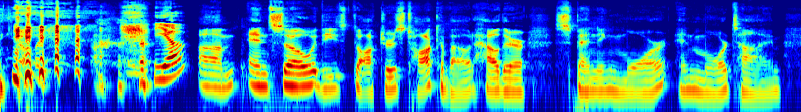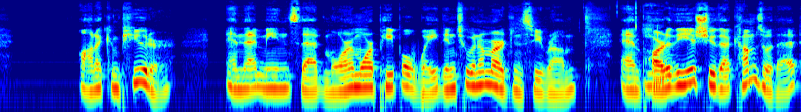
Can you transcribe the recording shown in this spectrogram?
You know, like, Yep. Um, and so these doctors talk about how they're spending more and more time on a computer. And that means that more and more people wait into an emergency room. And part of the issue that comes with it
